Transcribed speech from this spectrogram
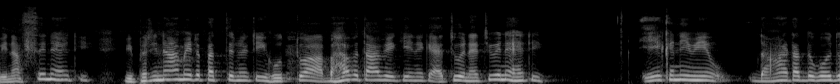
වෙනස් වෙන හැටි, විපරිණාමයටපත් වෙන හැටි, හුත්වා අභාවතාවය කියන එක ඇතුව නැති වෙන හැටි. ඒකනේ මේ 18ක්ද කොයිද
